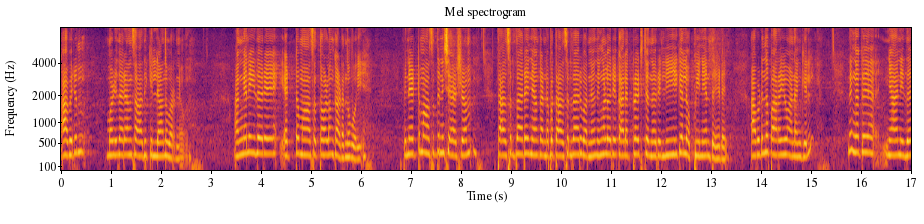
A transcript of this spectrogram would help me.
അവരും മൊഴി തരാൻ സാധിക്കില്ല എന്ന് പറഞ്ഞു. അങ്ങനെ ഇതൊരു എട്ട് മാസത്തോളം കടന്നുപോയി. പിന്നെ എട്ട് മാസത്തിന് ശേഷം തഹസിൽദാരെ ഞാൻ കണ്ടപ്പോൾ തഹസിൽദാർ പറഞ്ഞു നിങ്ങളൊരു കലക്ടറേറ്റ് ചെന്ന് ഒരു ലീഗൽ ഒപ്പീനിയൻ തേട്. അവിടുന്ന് പറയുവാണെങ്കിൽ നിങ്ങൾക്ക് ഞാനിത്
